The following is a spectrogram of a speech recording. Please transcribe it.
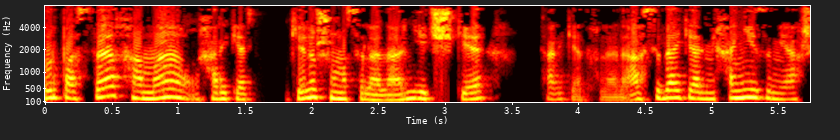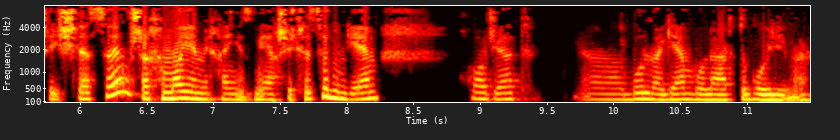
birpasda hamma harakatga kelib shu masalalarni yechishga harakat qiladi. Aslida agar mexanizm yaxshi ishlasa o'sha himoya mexanizmi yaxshi ishlasa bunga ham hojat bo'lmagan bo'lardi deb o'ylayman.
